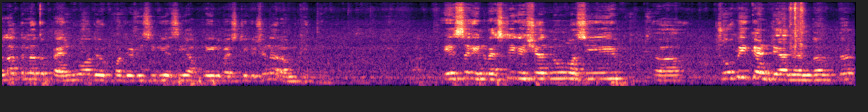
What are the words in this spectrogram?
ਅਲੱਗ-ਅਲੱਗ ਪਹਿਲੂਆਂ ਦੇ ਉੱਪਰ ਜਿਹੜੀ ਸੀਗੀ ਅਸੀਂ ਆਪਣੀ ਇਨਵੈਸਟੀਗੇਸ਼ਨ ਆਰੰਭ ਕੀਤੀ। ਇਸ ਇਨਵੈਸਟੀਗੇਸ਼ਨ ਨੂੰ ਅਸੀਂ ਅ, 24 ਘੰਟਿਆਂ ਦੇ ਅੰਦਰ ਅੰਦਰ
